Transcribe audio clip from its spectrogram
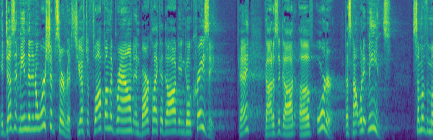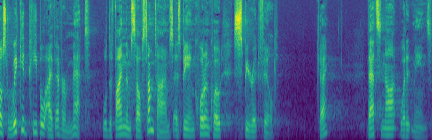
It doesn't mean that in a worship service you have to flop on the ground and bark like a dog and go crazy. Okay? God is a God of order. That's not what it means. Some of the most wicked people I've ever met will define themselves sometimes as being quote unquote spirit filled. Okay? That's not what it means.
